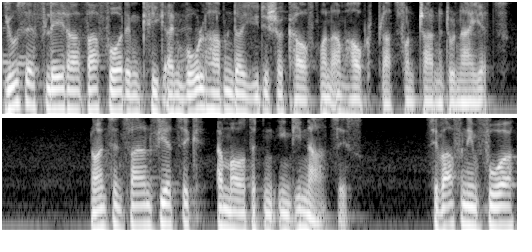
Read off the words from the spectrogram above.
Josef Lehrer war vor dem Krieg ein wohlhabender jüdischer Kaufmann am Hauptplatz von Dunajec. 1942 ermordeten ihn die Nazis. Sie warfen ihm vor,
